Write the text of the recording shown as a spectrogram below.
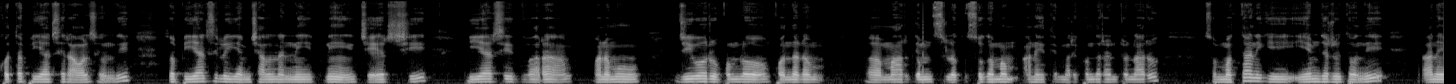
కొత్త పిఆర్సీ రావాల్సి ఉంది. సో, పిఆర్సీలో ఈ అంశాలన్నింటినీ చేర్చి పిఆర్సీ ద్వారా మనము జీవో రూపంలో పొందడం మార్గం సుగమం అనైతే మరికొందరు అంటున్నారు. సో, మొత్తానికి ఏం జరుగుతోంది అనే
